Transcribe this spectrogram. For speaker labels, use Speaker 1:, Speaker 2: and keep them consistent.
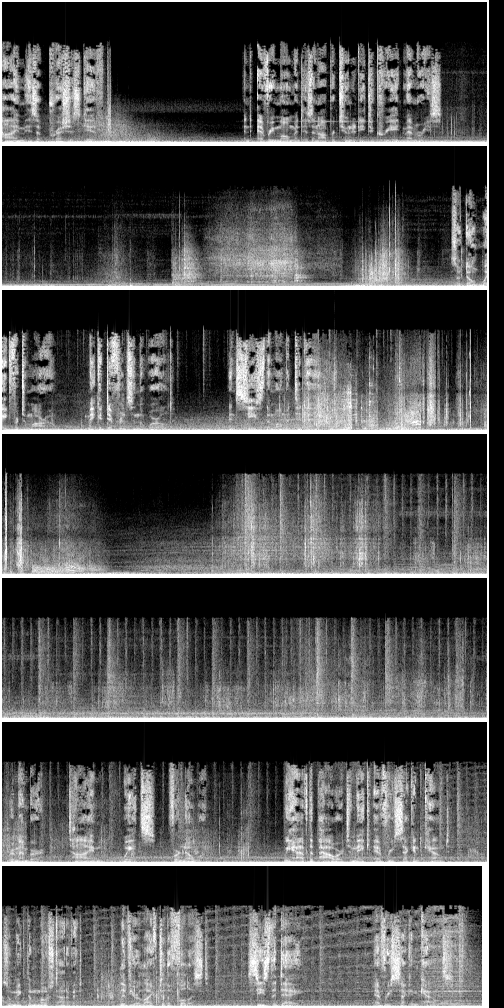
Speaker 1: Time is a precious gift. And every moment is an opportunity to create memories. So don't wait for tomorrow. Make a difference in the world. And seize the moment today. Remember, time waits for no one. We have the power to make every second count, so make the most out of it. Live your life to the fullest. Seize the day. Every second counts.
